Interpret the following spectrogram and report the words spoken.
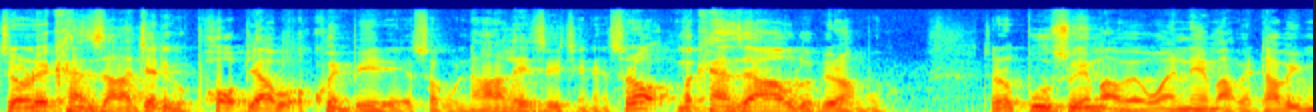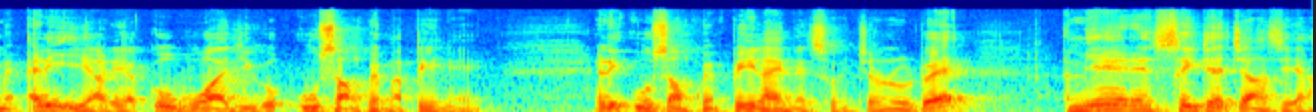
ကျွန်တော်တို့ခံစားချက်တွေကိုပေါ်ပြဖို့အခွင့်ပေးတယ်ဆိုတော့ကိုနားလဲစေခြင်းတယ်ဆိုတော့မခံစားဘူးလို့ပြောတော့မဟုတ် ကျွန်တော်ပူဆွေးမှာပဲဝမ်းနေမှာပဲဒါပေမဲ့အဲ့ဒီအရာတွေကကိုယ့်ဘဝကြီးကိုဥဆောင်ခွင့်မပေးနဲ့အဲ့ဒီဥဆောင်ခွင့်ပေးလိုက်မယ်ဆိုရင်ကျွန်တော်တို့အတွက်အမြဲတမ်းစိတ်သက်ကြစရာ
